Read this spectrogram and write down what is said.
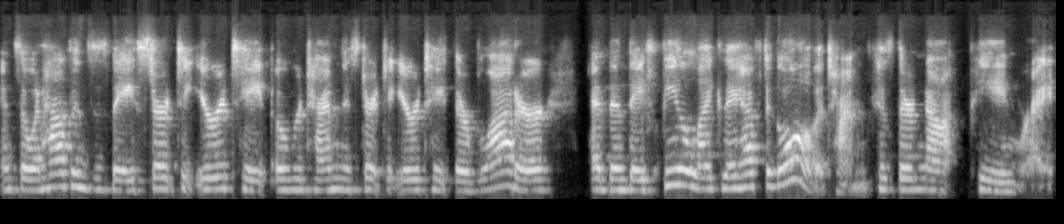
And so what happens is they start to irritate over time. They start to irritate their bladder, and then they feel like they have to go all the time because they're not peeing right.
